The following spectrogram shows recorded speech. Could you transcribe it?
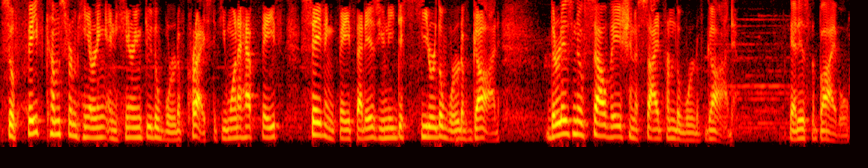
So faith comes from hearing and hearing through the word of Christ. If you want to have faith, saving faith that is, you need to hear the word of God. There is no salvation aside from the word of God. That is the Bible.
